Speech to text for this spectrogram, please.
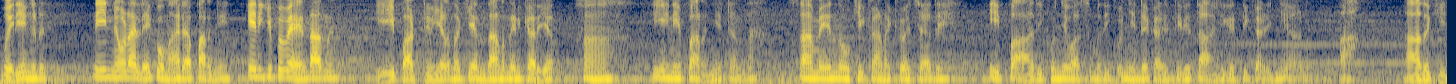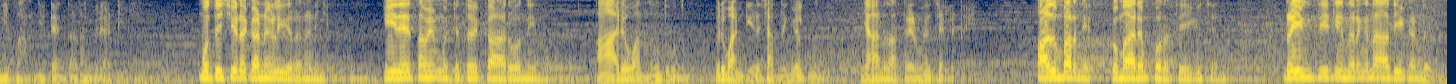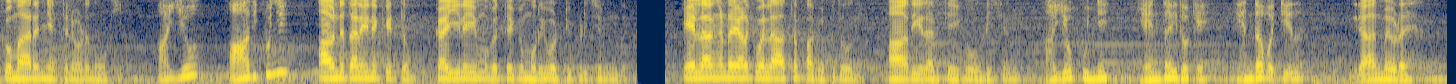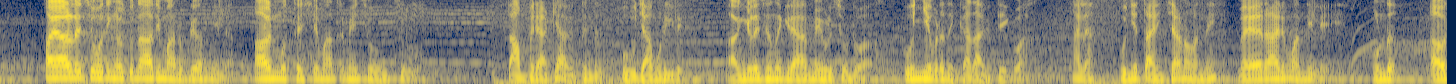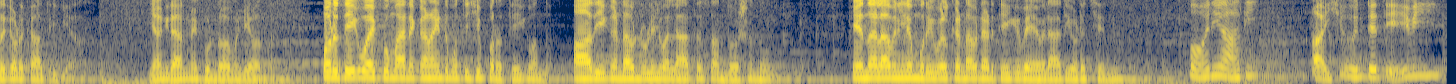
വരി അങ്ങട്. നിന്നോടല്ലേ കുമാര പറഞ്ഞ്? എനിക്കിപ്പോ വേണ്ടാന്ന്. ഈ പട്ടിണി കിടന്നൊക്കെ എന്താണെന്ന് എനിക്കറിയാം. ആ ഇനി പറഞ്ഞിട്ടെന്താ? സമയം നോക്കി കണക്ക് വെച്ചാതെ ഈ ആദി കുഞ്ഞ് വസുമതി കുഞ്ഞിന്റെ കഴുത്തിൽ താലി കെട്ടി കഴിഞ്ഞാണ്. ആ അതൊക്കെ ഇനി പറഞ്ഞിട്ട് എന്താ തമ്പുരാട്ടി? മുത്തശ്ശിയുടെ കണ്ണുകൾ ഈറനണിഞ്ഞു. ഇതേ സമയം മുറ്റത്ത് ഒരു കാർ വന്ന് നിന്നു. ആരോ വന്നു തോന്നുന്നു. ഒരു വണ്ടിയുടെ ശബ്ദം കേൾക്കുന്നുണ്ട്. ഞാനൊന്ന് അത്രയും വരെ ചെല്ലട്ടെ. അതും പറഞ്ഞ് കുമാരൻ പുറത്തേക്ക് ചെന്നു. ഡ്രൈവിംഗ് സീറ്റിൽ നിന്നിറങ്ങുന്ന ആദ്യം കണ്ട് കുമാരൻ ഞെട്ടലോട് നോക്കി. അയ്യോ ആദിക്കുഞ്ഞ്. അവന്റെ തലയിലെ കെട്ടും കയ്യിലെയും മുഖത്തേക്ക് മുറി ഒട്ടിപ്പിടിച്ചിട്ടുണ്ട് എല്ലാം കണ്ട അയാൾക്ക് വല്ലാത്ത പകപ്പ് തോന്നി. ആദിയുടെ അടുത്തേക്ക് ഓടിച്ചെന്നു. അയ്യോ കുഞ്ഞെ എന്താ ഇതൊക്കെ? എന്താ പറ്റിയത്? ഗ്രാൻമയുടെ അയാളുടെ ചോദ്യങ്ങൾക്കൊന്നും ആദ്യം മറുപടി പറഞ്ഞില്ല. അവൻ മുത്തശ്ശിയെ മാത്രമേ ചോദിച്ചുള്ളൂ. തമ്പുരാട്ടി അകത്തുണ്ട് പൂജാമുറിയിൽ. അങ്കിൾ ചെന്ന് ഗ്രാൻമയെ വിളിച്ചുകൊണ്ട് വാ. കുഞ്ഞ് ഇവിടെ നിൽക്കാതെ അകത്തേക്ക് വാ. അല്ല കുഞ്ഞ് തനിച്ചാണോ വന്നേ? വേറെ ആരും വന്നില്ലേ? ഉണ്ട്. അവരൊക്കെ അവിടെ കാത്തിരിക്കുക ഞാൻ ഗ്രാൻഡ്മയെ കൊണ്ടുപോകാൻ വേണ്ടിയാ വന്നത്. പുറത്തേക്ക് പോയ കുമാരനെ കാണാനായിട്ട് മുത്തശ്ശി പുറത്തേക്ക് വന്നു. ആദ്യം കണ്ട അവന്റെ ഉള്ളിൽ വല്ലാത്ത സന്തോഷം തോന്നി. എന്നാൽ അവനിലെ മുറിവുകൾ കണ്ട അവന്റെ അടുത്തേക്ക് വേവലാതിയോടെ ചെന്നു. ഓനെ ആദി അയ്യോ എന്റെ ദേവി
